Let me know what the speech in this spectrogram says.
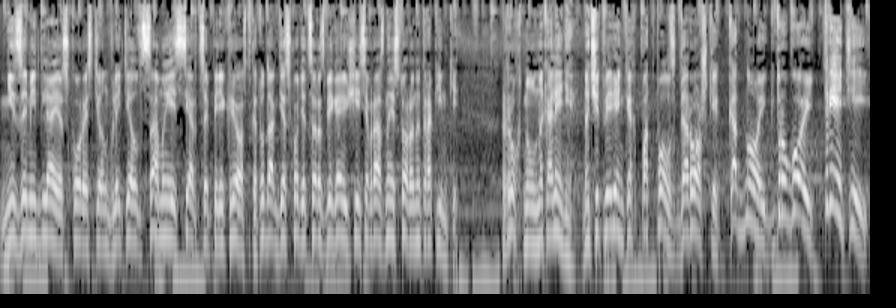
Не замедляя скорости, он влетел в самое сердце перекрестка, туда, где сходятся разбегающиеся в разные стороны тропинки рухнул на колени, на четвереньках подполз к дорожке, к одной, к другой, к третьей.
